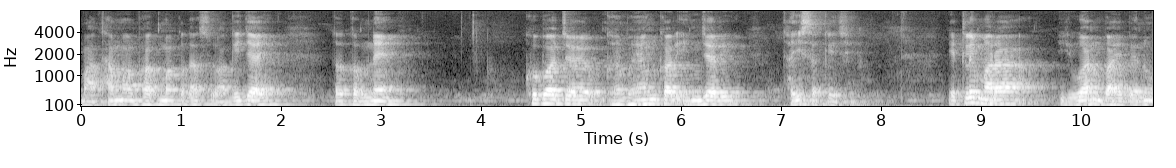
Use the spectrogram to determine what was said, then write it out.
માથામાં ભાગમાં કદાચ વાગી જાય તો તમને ખૂબ જ ભયંકર ઇન્જરી થઈ શકે છે. એટલે મારા યુવાન ભાઈ બહેનો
